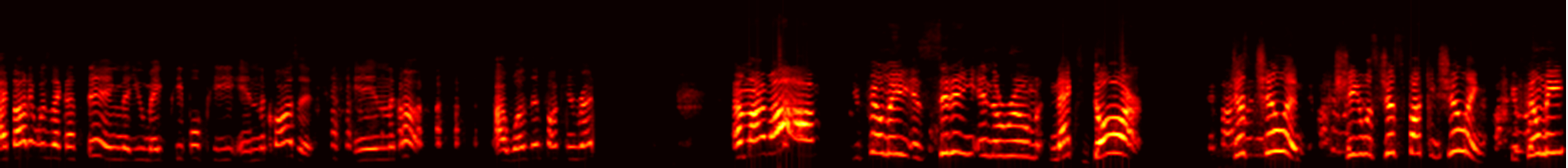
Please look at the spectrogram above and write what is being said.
I thought it was like a thing that you make people pee in the closet, in the cup. I wasn't fucking ready. And my mom, you feel me, is sitting in the room next door, just chilling. She was just fucking chilling. You feel me?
